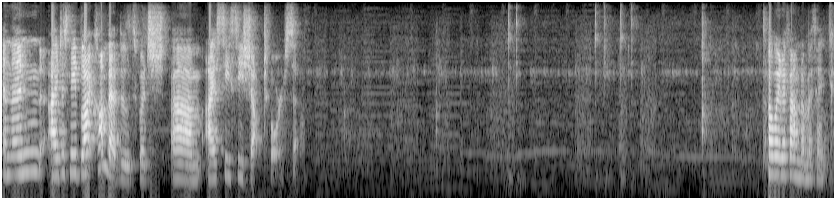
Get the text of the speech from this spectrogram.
And then I just need black combat boots, which um, I CC shopped for. So Oh wait, I found them, I think.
